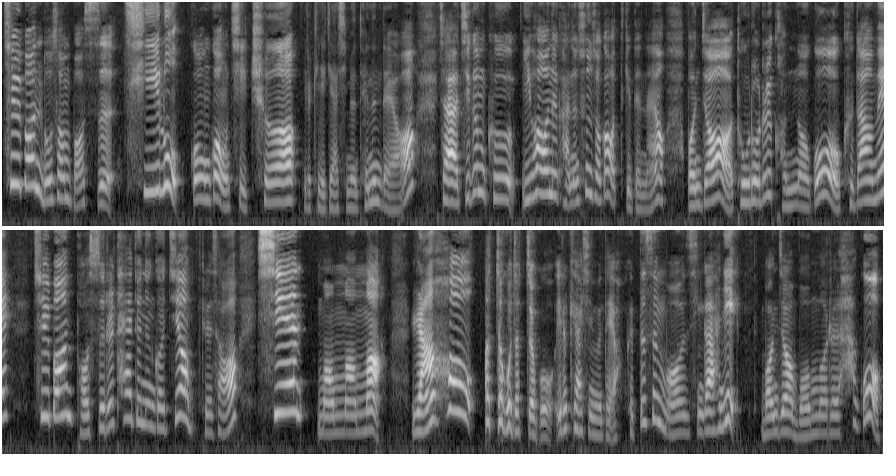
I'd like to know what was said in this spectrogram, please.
7번 노선 버스 7루 공공汽车 이렇게 얘기하시면 되는데요. 자, 지금 그 이화원을 가는 순서가 어떻게 됐나요? 먼저 도로를 건너고 그 다음에 7번 버스를 타야 되는 거지요. 그래서 시엔 뭐뭐뭐 랑호 어쩌고 저쩌고 이렇게 하시면 돼요. 그 뜻은 무엇인가 하니 먼저 뭐뭐를 하고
